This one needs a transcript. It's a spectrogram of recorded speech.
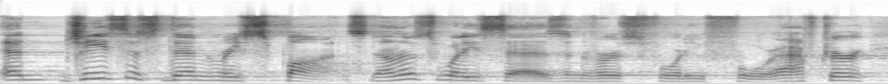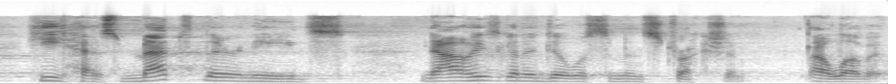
And Jesus then responds. Notice what he says in verse 44. After he has met their needs, now he's going to deal with some instruction. I love it.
